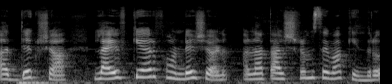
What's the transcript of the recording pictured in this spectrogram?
अध्यक्षा लाईफ केअर फाउंडेशन अनाथाश्रम सेवा केंद्र.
